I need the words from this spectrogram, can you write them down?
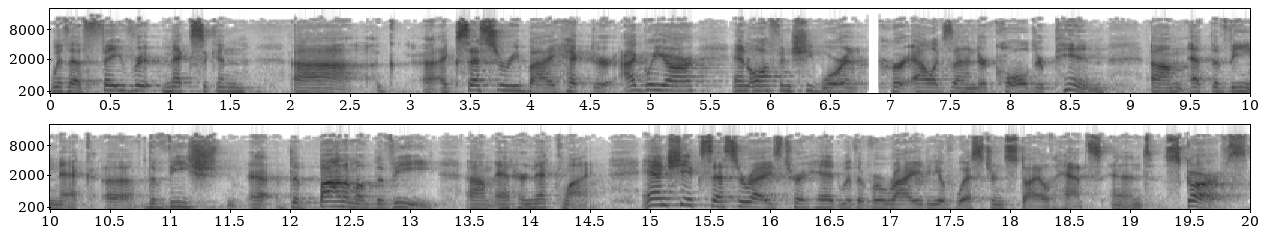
with a favorite Mexican uh, accessory by Hector Aguilar, and often she wore her Alexander Calder pin um, at the V neck, uh, the V, sh- uh, the bottom of the V um, at her neckline. And she accessorized her head with a variety of Western styled hats and scarves.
